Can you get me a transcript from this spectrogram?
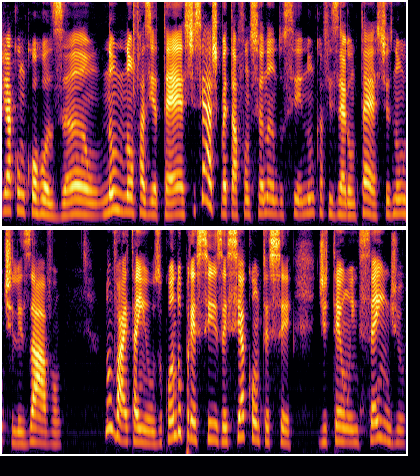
já com corrosão, não, não fazia teste. Você acha que vai estar funcionando se nunca fizeram testes, não utilizavam? Não vai estar em uso. Quando precisa, e se acontecer de ter um incêndio,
